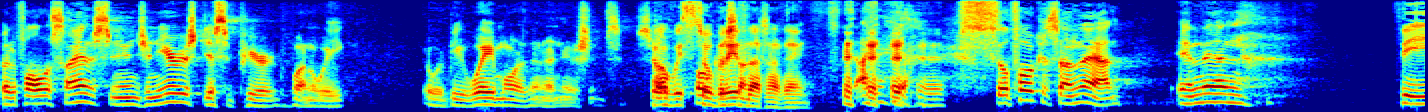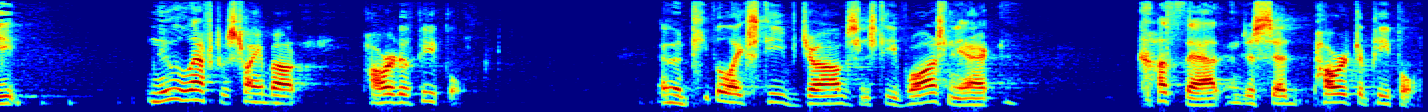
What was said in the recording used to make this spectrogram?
But if all the scientists and engineers disappeared one week, it would be way more than a nuisance. So oh, we still believe on, that, I think. yeah. So focus on that. And then the new left was talking about power to the people. And then people like Steve Jobs and Steve Wozniak cut that and just said power to people,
